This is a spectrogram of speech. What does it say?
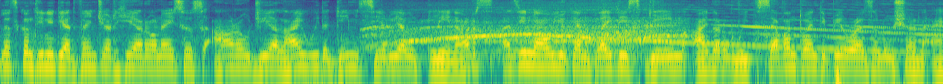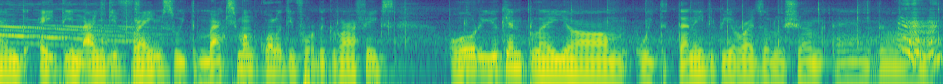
Let's continue the adventure here on Asus ROG Ally with the game Serial Cleaners. As you know, you can play this game either with 720p resolution and 80-90 frames with maximum quality for the graphics or you can play um, with 1080p resolution and um,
